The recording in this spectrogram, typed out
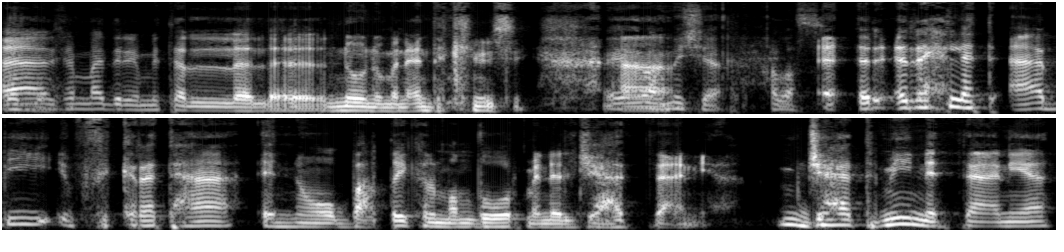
آه، عشان ما أدري متى ال- ال- النونو من عندك يمشي. إيه، آه. مشى خلاص. ر- رحلة أبي فكرتها أنه بعطيك المنظور من الجهة الثانية. من جهة مين الثانية؟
